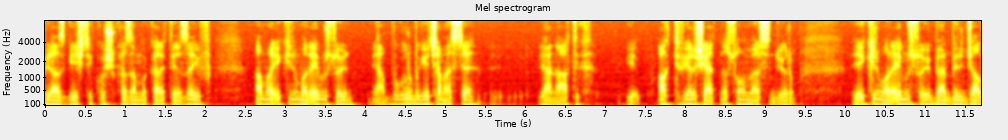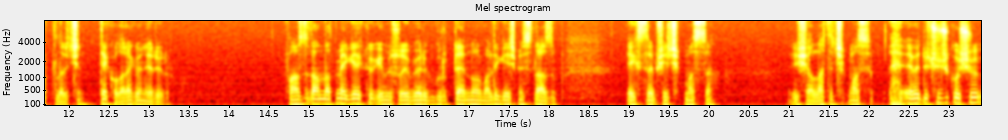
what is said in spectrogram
biraz geçti koşu kazanma karakteri zayıf ama 2 numara Emir Soy'un yani bu grubu geçemezse e, yani artık e, aktif yarış hayatına son versin diyorum. 2 numara Emir Soy'u ben birinci altılar için tek olarak öneriyorum. Fazla da anlatmaya gerek yok. Emir Soy'u böyle bir grupta yani normalde geçmesi lazım. Ekstra bir şey çıkmazsa. İnşallah da çıkmaz. evet üçüncü koşu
